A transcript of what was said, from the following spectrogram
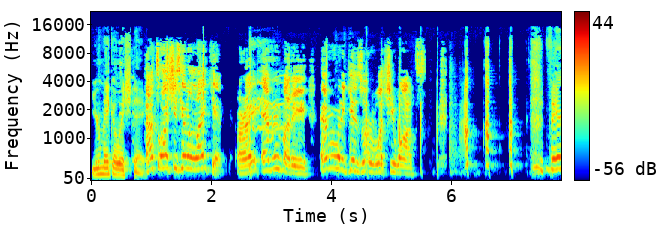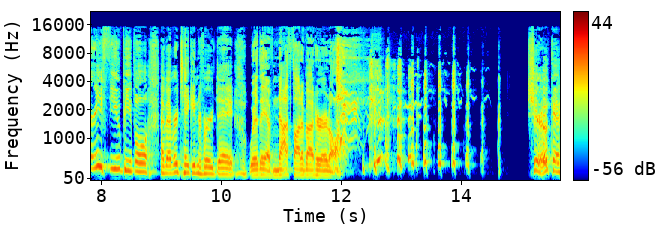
your make a wish day. That's why she's gonna like it. All right, everybody, everybody gives her what she wants. Very few people have ever taken her day where they have not thought about her at all. sure, okay.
